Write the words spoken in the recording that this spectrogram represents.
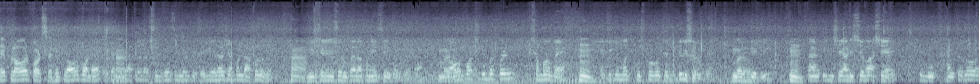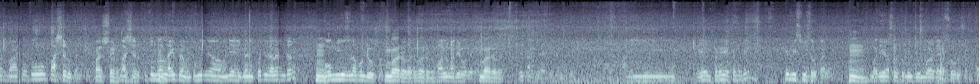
हे फ्लॉवर पॉट्स आहे हे फ्लॉवर पॉट आहे त्याच्यामध्ये हां. आपल्याला सिंगल सिंगल पीस आहे. गेल्या वर्षी आपण दाखवलं होतं. हां. दीडशे दीडशे रुपयाला आपण हे सेल करतो आता. बरं. फ्लॉवर पॉटची किंमत पण शंभर रुपये आहे. हम्म, याची किंमत पुष्पगुच्छाची दीडशे रुपये आहे. बरोबर. केजी तर तीनशे अडीचशे वा असे आहे तो बुक खालचा जो बास आहे तो पाचशे रुपयाचा आहे. पाचशे रुपये. पाचशे रुपये. तो तुम्हाला लाईफ टाईम तुम्ही अं, म्हणजे गणपती झाल्यानंतर. होम यूजला पण ठेवू शकतो. बरोबर बरोबर. हॉलमध्ये वगैरे. बरोबर. ते चांगलं आहे त्याच्यामध्ये. आणि हे इकडे याच्यामध्ये ते वीस वीस रुपयाला मध्ये असं तुम्ही जुंबर टाईप सोडू शकता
